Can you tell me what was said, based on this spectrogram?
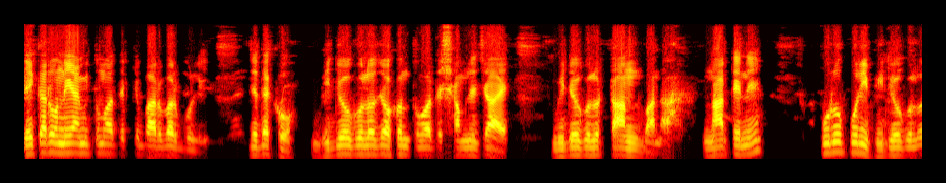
এই কারণে আমি তোমাদেরকে বারবার বলি যে দেখো, ভিডিওগুলো যখন তোমাদের সামনে যায়, ভিডিওগুলো টানবা না না টেনে পুরোপুরি ভিডিওগুলো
